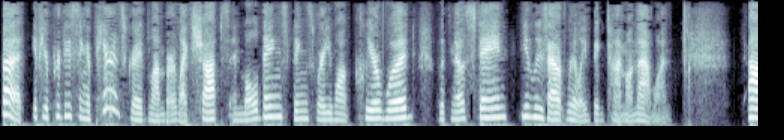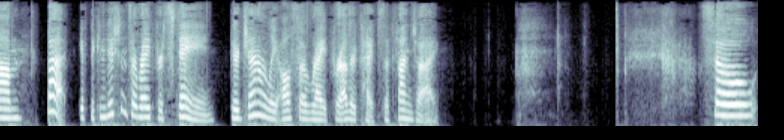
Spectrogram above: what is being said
But if you're producing appearance grade lumber, like shops and moldings, things where you want clear wood with no stain, you lose out really big time on that one. Um, but if the conditions are right for stain, they're generally also right for other types of fungi. So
